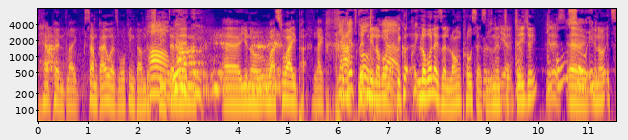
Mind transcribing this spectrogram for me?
happened. Like some guy was walking down the Ah, street and then, uh, you know, was swipe. Like, Like, "Ha, let's go." Let me lobola Yeah, because quick. lobola is a long process, isn't it, Yeah. J- JJ? And is. also, Uh, it, you know, it's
